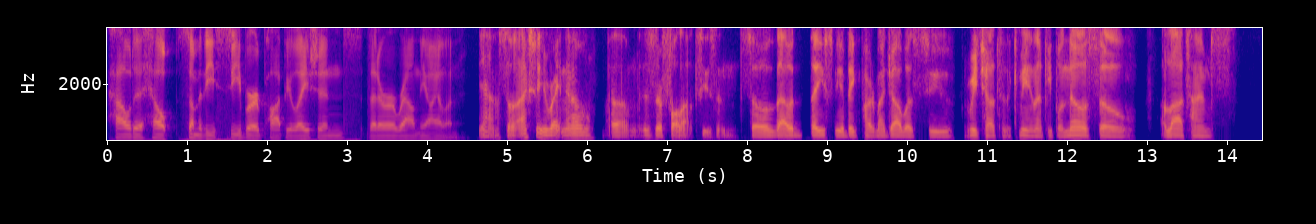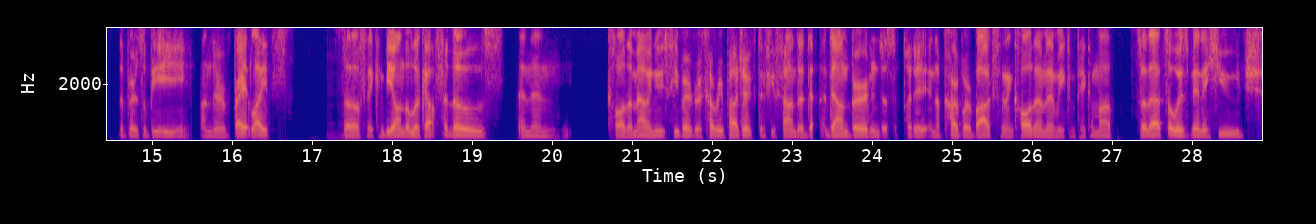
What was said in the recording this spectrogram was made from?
how to help some of these seabird populations that are around the island? Yeah, so actually, right now um, is their fallout season. So that would that used to be a big part of my job was to reach out to the community and let people know. So a lot of times the birds will be under bright lights. Mm-hmm. So if they can be on the lookout for those, and then call the Maui Nui Seabird Recovery Project. If you found a, d- a down bird and just put it in a cardboard box and then call them, and we can pick them up. So that's always been a huge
